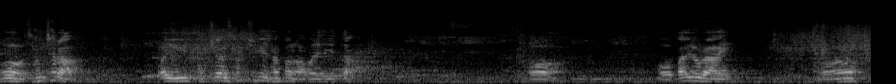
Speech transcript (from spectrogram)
어, 상철아. 아, 여기 복지관 3층에 잠깐 와봐야 되겠다. 어, 어, 빨리 오라. 이. 어.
